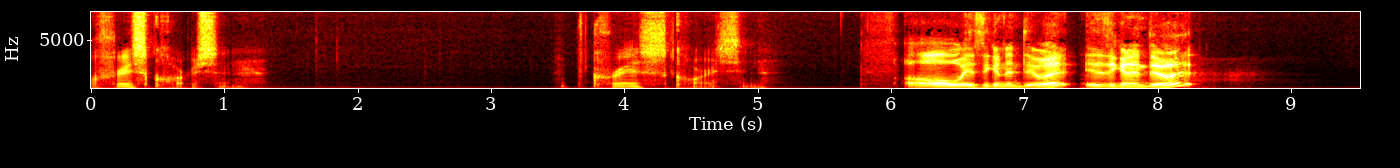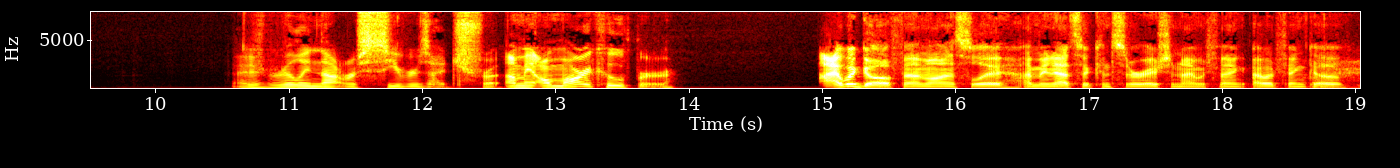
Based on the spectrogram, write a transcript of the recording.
Chris Carson. Chris Carson. Oh, is he gonna do it? Is he gonna do it? There's really not receivers I trust. I mean, Amari Cooper. I would go with him honestly. I mean, that's a consideration I would think. I would think of.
